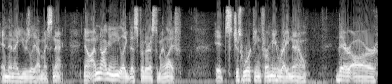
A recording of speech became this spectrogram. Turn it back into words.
and then I usually have my snack. Now, I'm not going to eat like this for the rest of my life. It's just working for me right now. There are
